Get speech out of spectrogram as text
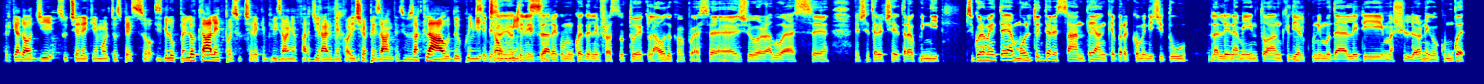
perché ad oggi succede che molto spesso si sviluppa in locale, poi succede che bisogna bisogna far girare del codice pesante, si usa cloud, quindi sì, bisogna utilizzare comunque delle infrastrutture cloud come può essere Azure, AWS, eccetera, eccetera. Quindi sicuramente è molto interessante anche per, come dici tu, l'allenamento anche di alcuni modelli di machine learning o comunque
